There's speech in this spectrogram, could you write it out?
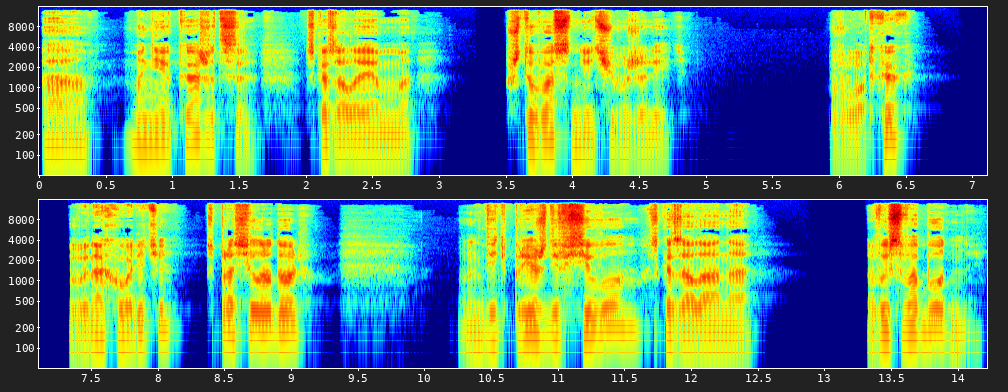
А мне кажется, — сказала Эмма, — что вас нечего жалеть. Вот как? Вы находите? — спросил Рудольф. Ведь прежде всего, — сказала она, — вы свободны.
